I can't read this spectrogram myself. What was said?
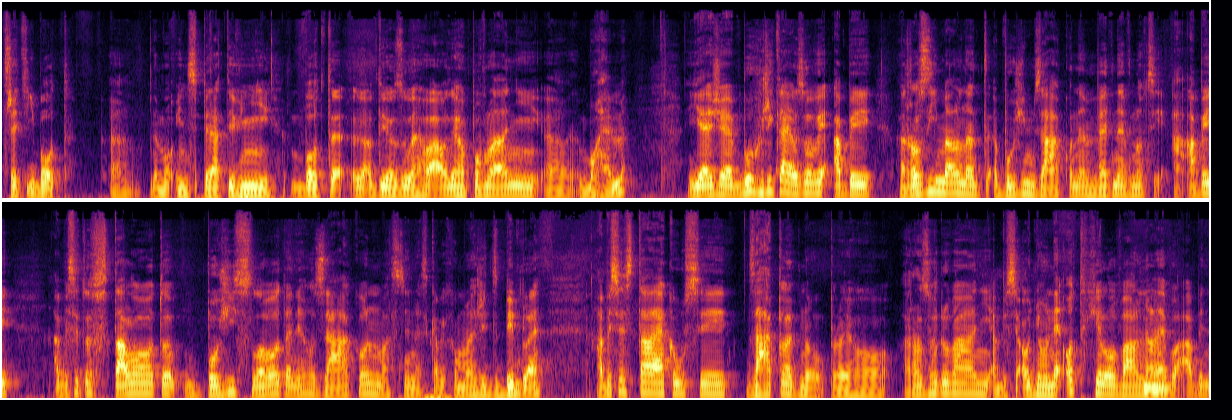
třetí bod, eh, nebo inspirativní bod eh, od Jozueho a od jeho povolání eh, Bohem, je, že Bůh říká Jozovi, aby rozjímal nad božím zákonem ve dne v noci a aby, aby se to stalo, to boží slovo, ten jeho zákon, vlastně dneska bychom mohli říct Bible, aby se stal jakousi základnou pro jeho rozhodování, aby se od něho neodchyloval hmm. nalevo aby,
